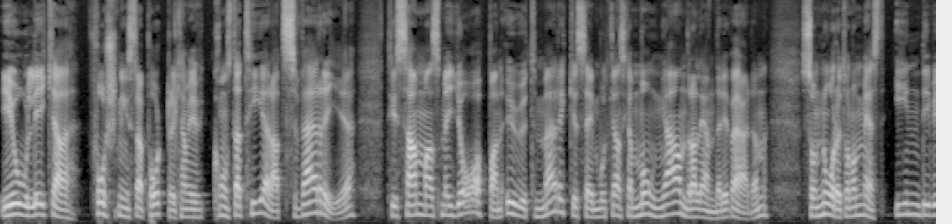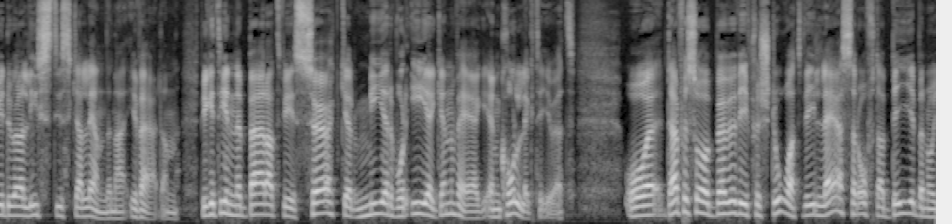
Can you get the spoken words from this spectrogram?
I olika forskningsrapporter kan vi konstatera att Sverige tillsammans med Japan utmärker sig mot ganska många andra länder i världen som några av de mest individualistiska länderna i världen. Vilket innebär att vi söker mer vår egen väg än kollektivet. Och därför så behöver vi förstå att vi läser ofta Bibeln och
